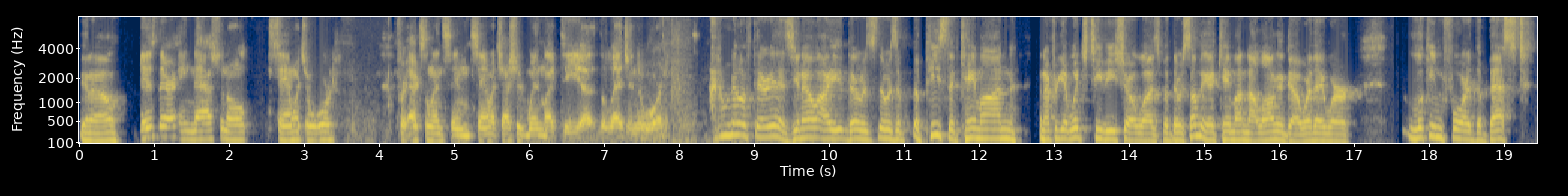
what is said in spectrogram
You know, Is there a national sandwich award for excellence in sandwich? I should win like the uh, the Legend Award. I don't know if there is. You know, I there was there was a, a piece that came on, and I forget which TV show it was, but there was something that came on not long ago where they were looking for the best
